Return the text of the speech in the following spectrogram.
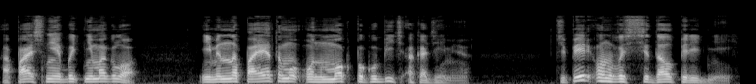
Опаснее быть не могло. Именно поэтому он мог погубить Академию. Теперь он восседал перед ней.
